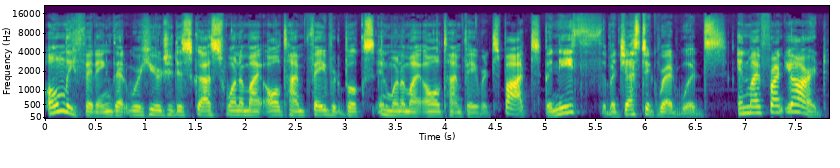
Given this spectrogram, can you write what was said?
only fitting that we're here to discuss one of my all time favorite books in one of my all time favorite spots, beneath the majestic redwoods in my front yard.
